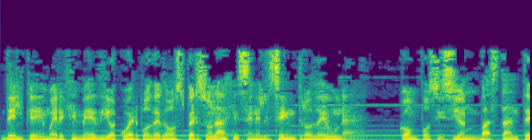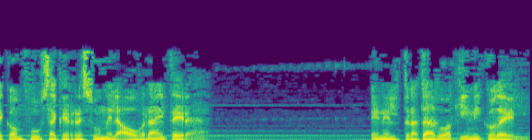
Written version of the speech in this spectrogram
del que emerge medio cuerpo de dos personajes en el centro de una composición bastante confusa que resume la obra entera. En el Tratado Aquímico del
